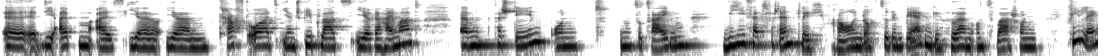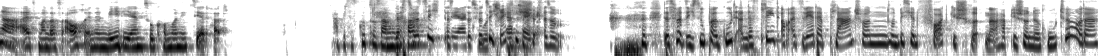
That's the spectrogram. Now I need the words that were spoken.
äh, die Alpen als ihr, ihren Kraftort, ihren Spielplatz, ihre Heimat ähm, verstehen und um zu zeigen, wie selbstverständlich Frauen doch zu den Bergen gehören und zwar schon viel länger, als man das auch in den Medien so kommuniziert hat. Habe ich das gut zusammengefasst? Das hört sich, das, das hört sich richtig schön, also das hört sich super gut an. Das klingt auch, als wäre der Plan schon so ein bisschen fortgeschrittener. Habt ihr schon eine Route oder?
